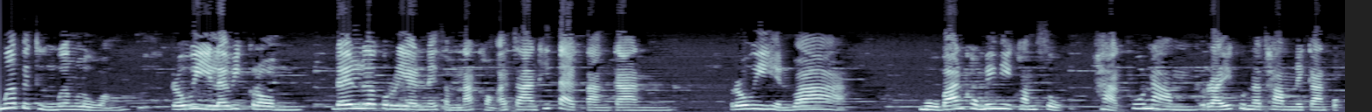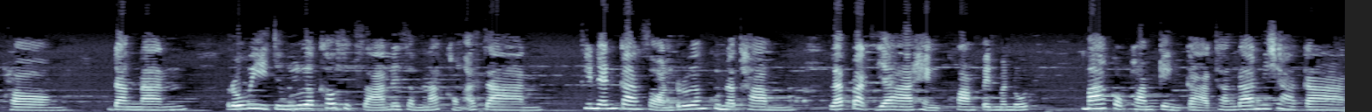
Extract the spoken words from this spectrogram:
เมื่อไปถึงเมืองหลวง ระวีและวิกรมได้เลือกเรียนในสำนักของอาจารย์ที่แตกต่างกัน ระวีเห็นว่า หมู่บ้านคงไม่มีความสุข หากผู้นำไร้คุณธรรมในการปกครอง ดังนั้น ระวีจึงเลือกเข้าศึกษาในสำนักของอาจารย์ ที่เน้นการสอนเรื่องคุณธรรม และปรัชญาแห่งความเป็นมนุษย์ มากกว่าความเก่งกาจทางด้านวิชาการ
